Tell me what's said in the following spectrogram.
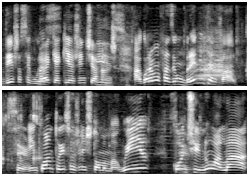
deixa segurar Mas- que aqui a gente arranja. Isso. Agora vamos fazer um breve intervalo. Certo. Enquanto isso, a gente toma uma aguinha, continua lá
